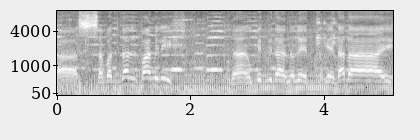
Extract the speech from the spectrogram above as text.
ah, sa Bandal family ng Pitbitan ulit. Okay, tatay.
